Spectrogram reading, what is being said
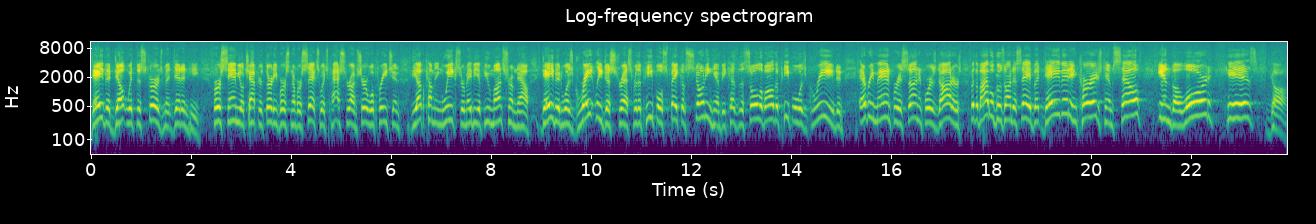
David dealt with discouragement, didn't he? 1 Samuel chapter 30, verse number 6, which Pastor I'm sure will preach in the upcoming weeks or maybe a few months from now. David was greatly distressed, for the people spake of stoning him because the soul of all the people was grieved, and every man for his son and for his daughters. But the Bible goes on to say, But David encouraged himself in the Lord his God.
